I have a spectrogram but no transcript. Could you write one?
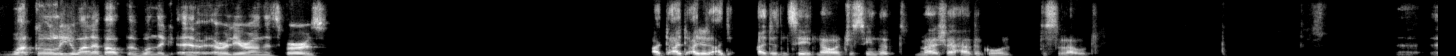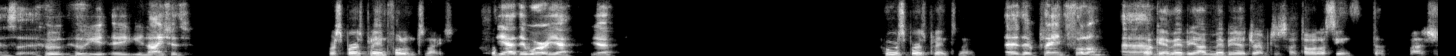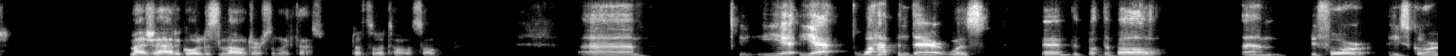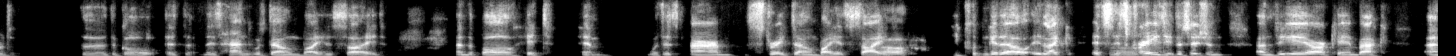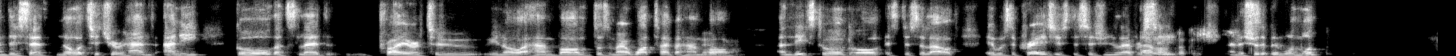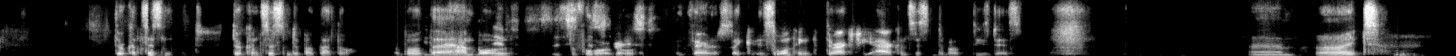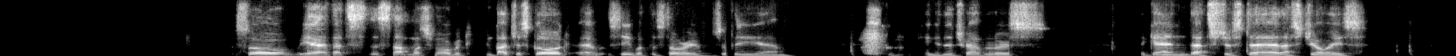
what goal are you on about? The one that uh, earlier on at Spurs. I, I, I, I, I didn't see it now. I just seen that Maja had a goal disallowed. As, uh, who who uh, United? Were Spurs playing Fulham tonight? Yeah, they were. Yeah, yeah. Who were Spurs playing tonight? Uh, they're playing Fulham. Um, okay, maybe I maybe I dreamt it. I thought I seen that Maja, Maja had a goal disallowed or something like that. That's what I thought I saw. Um, yeah, yeah. What happened there was uh, the the ball um, before he scored the the goal. His hand was down by his side, and the ball hit him with his arm straight down by his side. Uh, he couldn't get it out. It, like it's it's Mm. crazy decision. And VAR came back and they said, no, it's hit your hand. Any goal that's led prior to you know a handball doesn't matter what type of handball and leads to a goal, it's disallowed. It was the craziest decision you'll ever yeah, see, look, and it should have been one one. they're consistent. They're consistent about that though. About the Yeah, handball. It's, it's before a In fairness, like it's the one thing that they actually are consistent about these days. Um, All right. so yeah, that's that's not much more. We can, I'll just go uh, see what the story of the um, King of the Travelers. Again, that's just uh, that's Joey's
